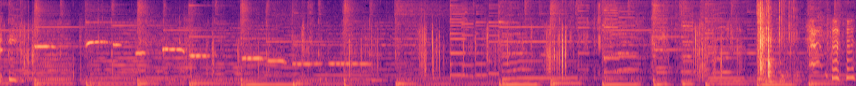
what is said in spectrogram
哈哈。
